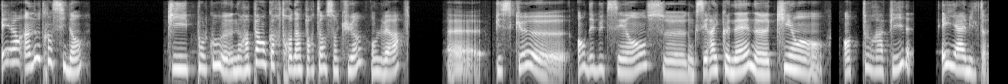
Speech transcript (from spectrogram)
Et alors, un autre incident qui, pour le coup, euh, n'aura pas encore trop d'importance en Q1, on le verra. Euh, puisque euh, en début de séance, euh, donc c'est Raikkonen qui est en, en tour rapide et il y a Hamilton.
